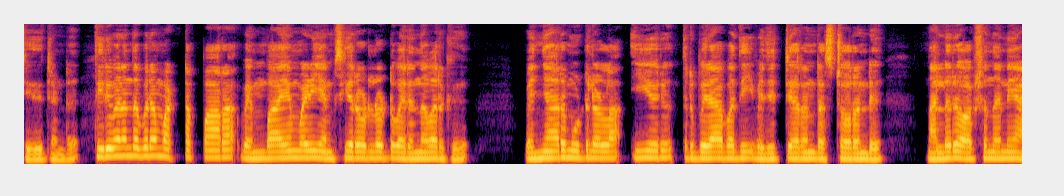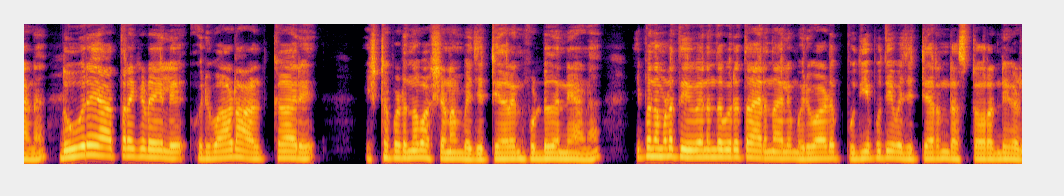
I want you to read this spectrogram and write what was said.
ചെയ്തിട്ടുണ്ട്. തിരുവനന്തപുരം വട്ടപ്പാറ വെമ്പായം വഴി എം സി റോഡിലോട്ട് വരുന്നവർക്ക് വെഞ്ഞാറുമൂട്ടിലുള്ള ഈ ഒരു ത്രിപുരാപതി വെജിറ്റേറിയൻ റെസ്റ്റോറന്റ് നല്ലൊരു ഓപ്ഷൻ തന്നെയാണ്. ദൂരയാത്രക്കിടയിൽ ഒരുപാട് ആൾക്കാർ ഇഷ്ടപ്പെടുന്ന ഭക്ഷണം വെജിറ്റേറിയൻ ഫുഡ് തന്നെയാണ്. ഇപ്പം നമ്മുടെ തിരുവനന്തപുരത്തായിരുന്നാലും ഒരുപാട് പുതിയ പുതിയ വെജിറ്റേറിയൻ റെസ്റ്റോറന്റുകൾ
